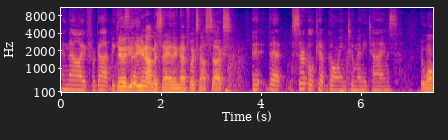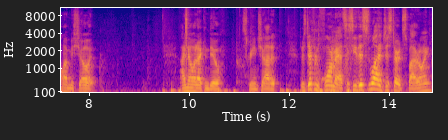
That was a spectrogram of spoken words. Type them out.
and now I forgot because Dude, that, you're not missing anything. Netflix now sucks. uh, that circle kept going too many times. It won't let me show it. I know what I can do. Screenshot it. There's different formats. You see, this is why I just start spiraling.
